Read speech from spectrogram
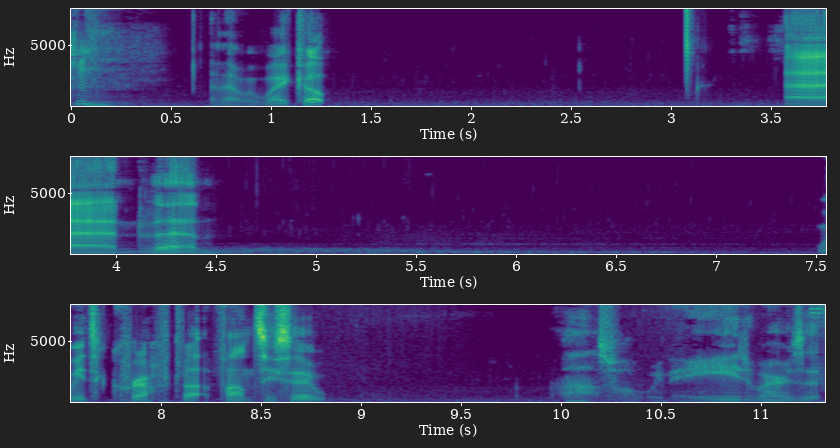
and then we wake up. And then... We need to craft that fancy suit. That's what we need. Where is it?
